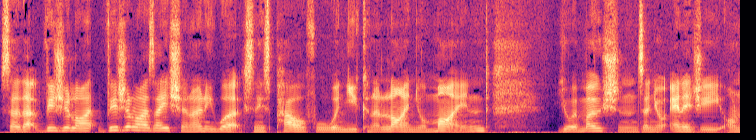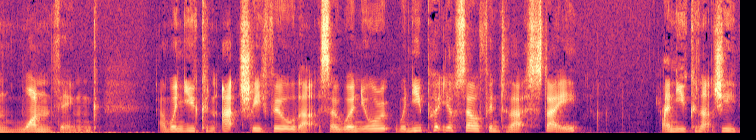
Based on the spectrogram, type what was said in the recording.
So that visuali- visualization only works and is powerful when you can align your mind, your emotions and your energy on one thing. And when you can actually feel that. So when you're when you put yourself into that state and you can actually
